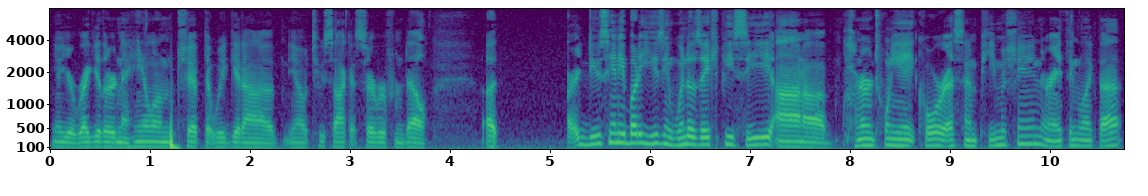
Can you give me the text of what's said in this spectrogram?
you know your regular Nehalem chip that we get on a you know two socket server from Dell. Uh, are, do you see anybody using Windows HPC on a 128 core SMP machine or anything like that?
